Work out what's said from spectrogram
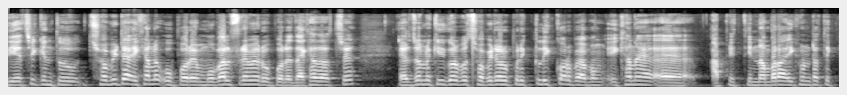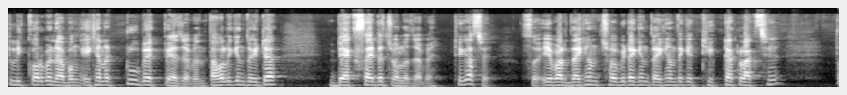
দিয়েছি, কিন্তু ছবিটা এখানে উপরে মোবাইল ফ্রেমের উপরে দেখা যাচ্ছে। এর জন্য কি করব? ছবিটার উপরে ক্লিক করব এবং এখানে আপনি তিন নাম্বার আইকনটাতে ক্লিক করবেন এবং এখানে টু ব্যাক পেয়ে যাবেন। তাহলে কিন্তু এটা ব্যাক সাইডে চলে যাবে, ঠিক আছে? সো এবার দেখেন ছবিটা কিন্তু এখান থেকে ঠিকঠাক লাগছে। তো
